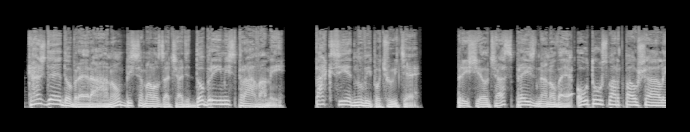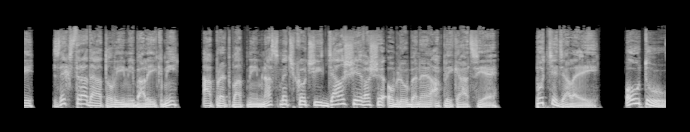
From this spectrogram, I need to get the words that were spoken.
Každé dobré ráno by sa malo začať dobrými správami. Tak si jednu vypočujte. Prišiel čas prejsť na nové O2 Smart Paušály s extra dátovými balíkmi a predplatným na smečko či ďalšie vaše obľúbené aplikácie. Poďte ďalej. O2.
